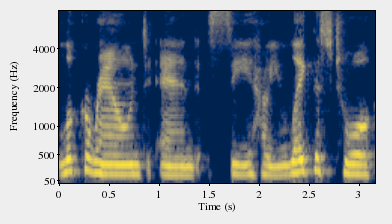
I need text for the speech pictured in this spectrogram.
look around and see how you like this tool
